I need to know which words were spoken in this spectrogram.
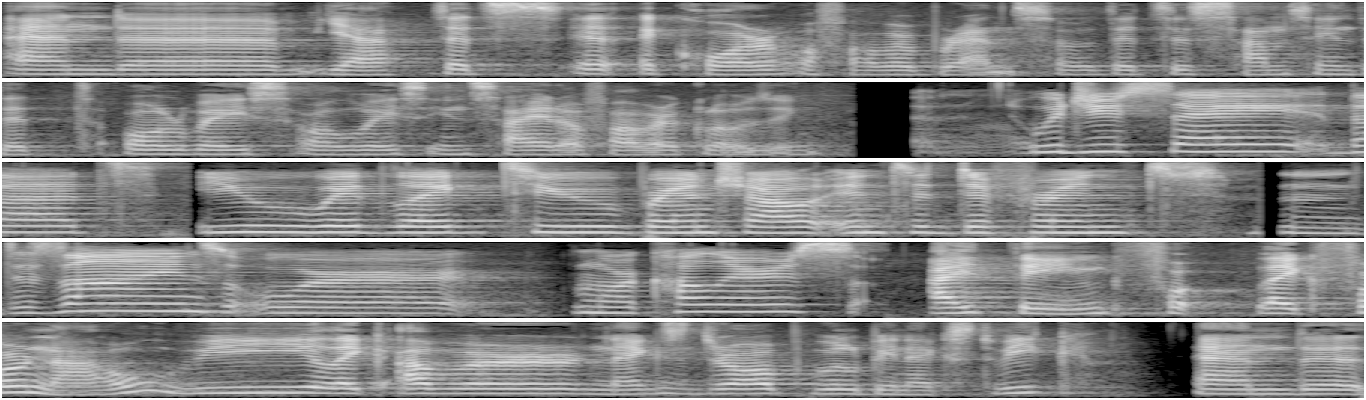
and uh, yeah, that's a, core of our brand. So that is something that always, always inside of our clothing. Would you say that you would like to branch out into different mm, designs or more colors? I think for like for now, we like our next drop will be next week and uh,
